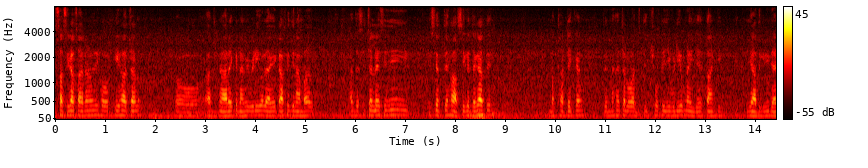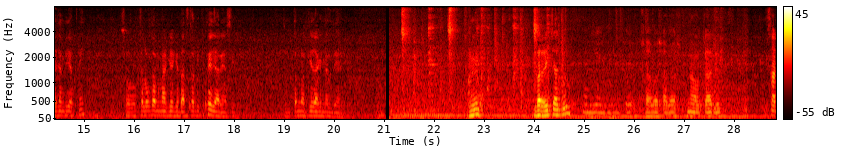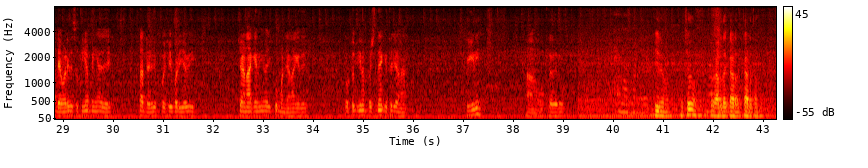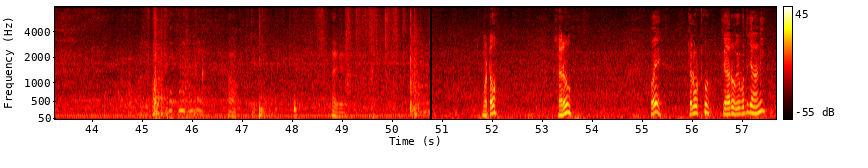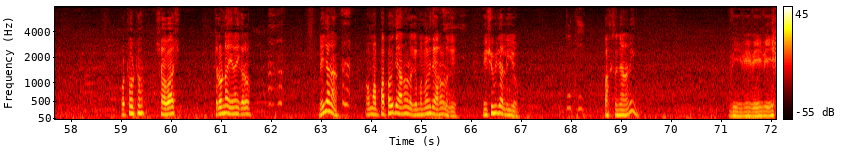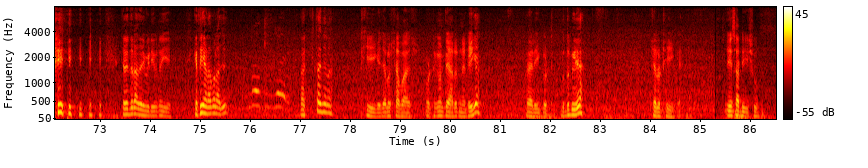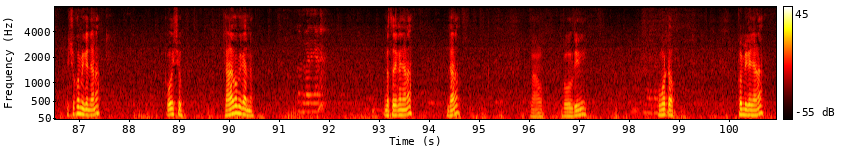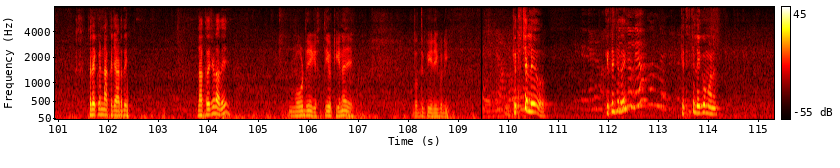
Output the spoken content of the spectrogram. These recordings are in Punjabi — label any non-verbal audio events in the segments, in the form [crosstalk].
ਸਤਿ ਸ਼੍ਰੀ ਅਕਾਲ ਸਾਰਿਆਂ ਨੂੰ ਜੀ ਹੋਰ ਕੀ ਹਾਲ ਚਾਲ? ਤੋ ਅੱਜ ਮੈਂ ਆ ਰਿਹਾ ਇੱਕ ਨਵੀਂ ਵੀਡੀਓ ਲੈ ਕੇ ਕਾਫੀ ਦਿਨਾਂ ਬਾਅਦ। ਅੱਜ ਅਸੀਂ ਚੱਲੇ ਸੀ ਜੀ ਕਿਸੇ ਇਤਿਹਾਸਿਕ ਜਗ੍ਹਾ ਤੇ ਮੱਥਾ ਟੇਕਣ। ਤੇ ਮੈਂ ਕਿਹਾ ਚਲੋ ਅੱਜ ਦੀ ਛੋਟੀ ਜਿਹੀ ਵੀਡੀਓ ਬਣਾਈ ਜਾਏ ਤਾਂ ਕਿ ਯਾਦਗਿਰੀ ਰਹਿ ਜਾਂਦੀ ਹੈ ਆਪਣੀ। ਸੋ ਚਲੋ ਤੁਹਾਨੂੰ ਮੈਂ ਅੱਗੇ ਅੱਗੇ ਦੱਸਦਾ ਵੀ ਕਿੱਥੇ ਜਾ ਰਹੇ ਹਾਂ ਅਸੀਂ। ਤੁਹਾਨੂੰ ਅੱਗੇ ਜਾ ਕੇ ਮਿਲਦੇ ਹਾਂ ਹੂੰ। ਬਰਰੀ ਚਾਚੂ? ਹਾਂਜੀ ਹਾਂਜੀ ਸ਼ਾਬਾਸ਼ ਸ਼ਾਬਾਸ਼। ਬਣਾਓ ਚਾਹ ਜੀ। ਸਾਡੇ ਵਾਲੀ ਤੇ ਸੁੱਤੀਆਂ ਪਈਆਂ ਜੇ। ਸਾਡੇ ਵਾਲੀ ਖੁਸ਼ੀ ਬੜੀ ਆ ਵੀ ਜਾਣਾ ਕਹਿੰਦੀ ਮੈਂ ਘੁੰਮਣ ਜਾਣਾ ਕਿਤੇ। ਉੱਠਦੀ ਨੂੰ ਪੁੱਛਦੇ ਕਿੱਥੇ ਜਾਣਾ। ਠੀਕ ਨਹੀਂ ਹਾਂ ਉੱਠ ਲੈ ਰੋ। ਫਿਰ ਪੁੱਛੋ ਕੱਢ ਦਾ ਕੱਢ ਕੱਢ ਦਾ। ਦੇਖਣ ਨੂੰ ਕਿ ਹਾਂ ਠੀਕ। ਹੈ ਮੋਟੋ ਸ਼ਰੂ। ਓਏ ਚਲੋ ਉਠੋ ਤਿਆਰ ਹੋ ਗਏ ਪੁੱਤ ਜਾਣਾ ਨਹੀਂ ਉੱਠੋ ਉੱਠੋ, ਸ਼ਾਬਾਸ਼। ਚਲੋ ਨਾ ਨਹੀਂ ਕਰੋ। ਨਹੀਂ ਜਾਣਾ? ਉਹ ਮਾ ਪਾਪਾ ਵੀ ਤਿਆਰ ਹੋਣ ਲੱਗੇ, ਮੰਮਾ ਵੀ ਤਿਆਰ ਹੋਣ ਲੱਗੇ। ਇਸ਼ੂ ਵੀ ਚੱਲੀ ਉਹ। ਪਾਕਿਸਤਾਨ ਜਾਣਾ ਨਹੀਂ? ਵੀ ਵੀ ਵੀ ਵੀ। ਚਲ, ਇਧਰ ਆ ਦੇ ਵੀਡੀਓ ਬਣਾਈਏ। ਕਿੱਥੇ ਜਾਣਾ ਭਲਾ ਅੱਜ? ਪਾਕਿਸਤਾਨ ਜਾਣਾ। ਠੀਕ ਹੈ, ਚਲੋ, ਸ਼ਾਬਾਸ਼। ਉੱਠ ਕੇ ਹੁਣ ਤਿਆਰ ਹੋਣੇ ਠੀਕ ਹੈ? ਵੈਰੀ ਗੁੱਡ ਦੁੱਧ ਪੀ ਲਿਆ? ਚਲੋ, ਠੀਕ ਹੈ। ਇਹ ਸਾਡੀ ਇਸ਼ੂ ਇਸ਼ੂ ਘੁੰਮੀ ਕਰਨ ਜਾਣਾ? ਕੋਈ ਇਸ਼ੂ ਜਾਣਾ ਘੁੰਮੀ ਕਰਨ ਕਦੋਂ ਬਾਰੇ ਜਾਣਾ ਮਸਲੇ ਕਰਨ ਜਾਣਾ ਜਾਣਾ ਨਾ ਬੋਲਦੀ ਨਹੀਂ ਉਹ ਮੋਟੋ ਘੁੰਮੀ ਕਰਨ ਜਾਣਾ ਚਲੇ ਕੋਈ ਨੱਕ ਚੜ ਦੇ ਨੱਕ ਤੇ ਚੜਾ ਦੇ ਮੋੜ ਦੀ ਕਿ ਸੁੱਤੀ ਉੱਠੀ ਹੈ ਨਾ ਜੇ ਦੁੱਧ ਪੀ ਰਹੀ ਕੁੜੀ ਕਿੱਥੇ ਚੱਲੇ ਹੋ ਕਿੱਥੇ ਚੱਲੇ ਚੱਲਿਓ ਕਿੱਥੇ ਚੱਲੇ ਘੁੰਮਣ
